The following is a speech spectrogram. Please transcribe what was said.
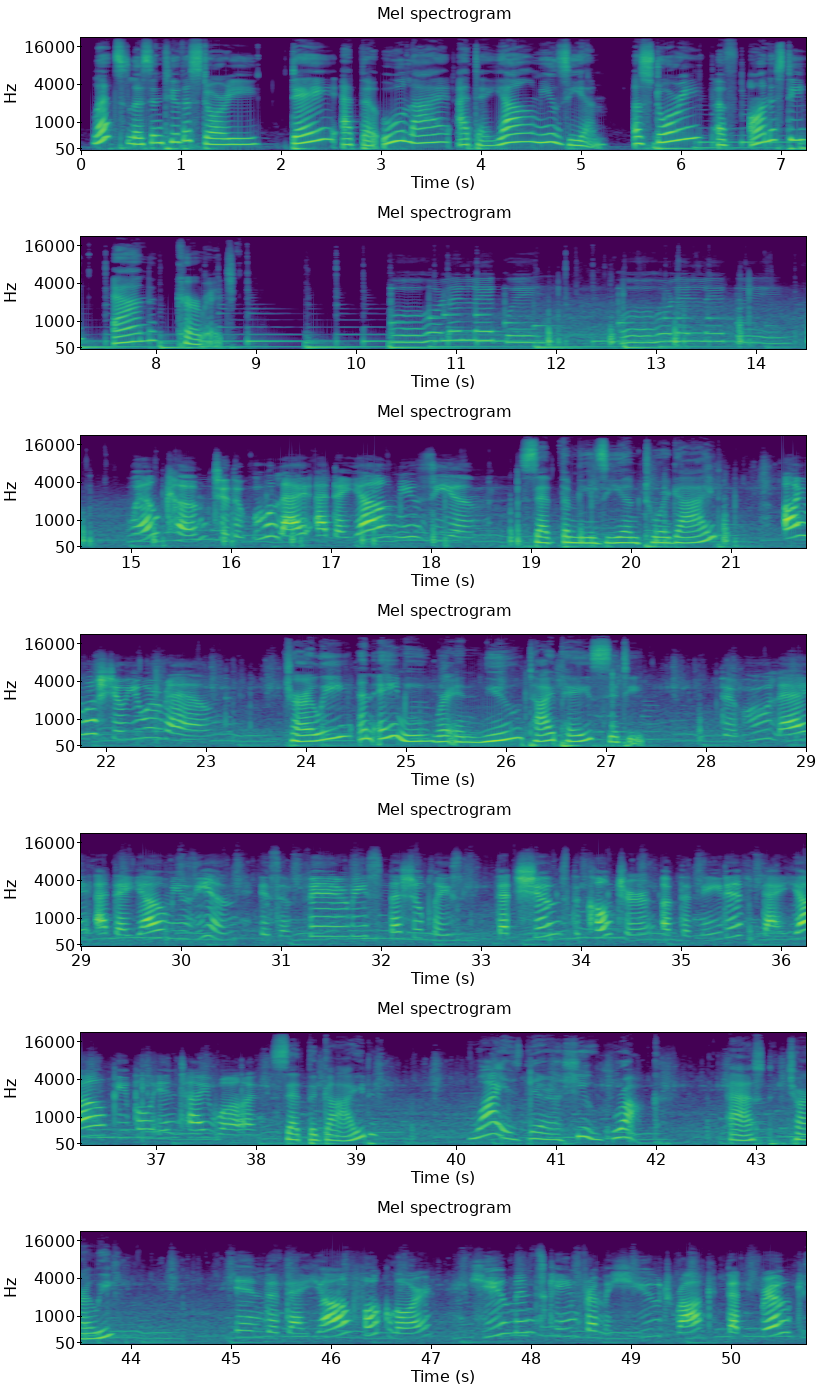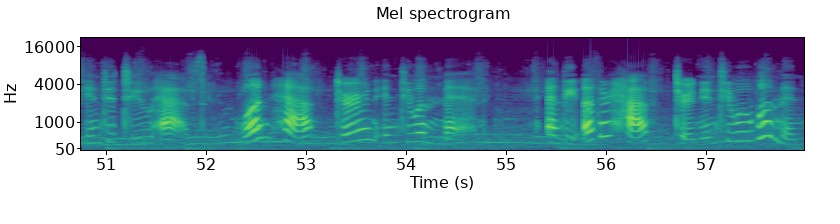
Let's listen to the story. Day at the Wulai Atayal Museum. A story of honesty and courage. Welcome to the Wulai Atayal Museum, said the museum tour guide. I will show you around. Charlie and Amy were in New Taipei City. The Wulai Atayal Museum is a very special place that shows the culture of the native Dayao people in Taiwan. Said the guide, Why is there a huge rock? asked Charlie. In the Dayao folklore, humans came from a huge rock that broke into two halves. One half turned into a man, and the other half turned into a woman.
